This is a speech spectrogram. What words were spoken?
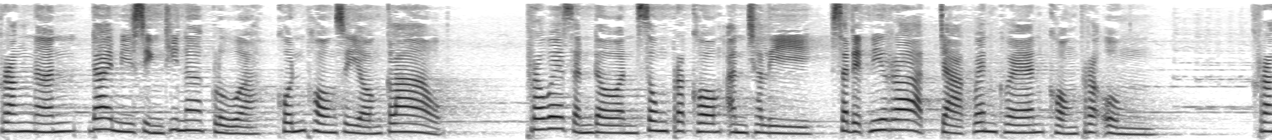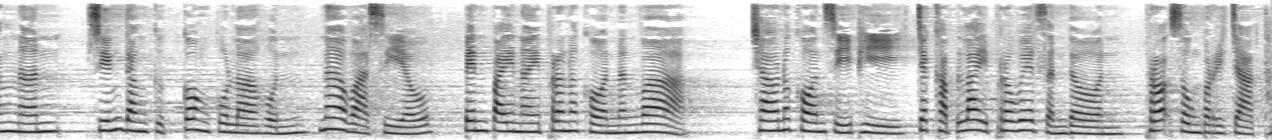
ครั้งนั้นได้มีสิ่งที่น่ากลัวขนพองสยองกล้าว ระเวสสันดรทรงประคองอัญชลี เสด็จนิราชจากแว่นแคว้นของพระองค์ ครั้งนั้นเสียงดังกึกก้องโกลาหลหน้าหวาดเสียว เป็นไปในพระนครนั้นว่า ชาวนครสีพีจะขับไล่พระเวสสันดร เพราะทรงบริจาคท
